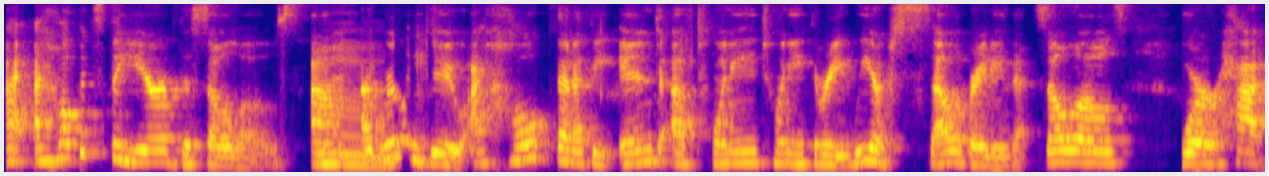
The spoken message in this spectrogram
I, I, hope it's the year of the solos. Um, mm. I really do. I hope that at the end of 2023, we are celebrating that solos were had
